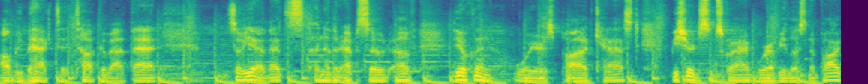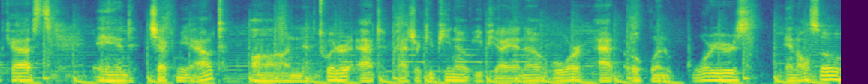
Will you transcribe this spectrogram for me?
I'll be back to talk about that. So, yeah, that's another episode of the Oakland Warriors podcast. Be sure to subscribe wherever you listen to podcasts and check me out on Twitter at Patrick Epino, E P I N O, or at Oakland Warriors. And also,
